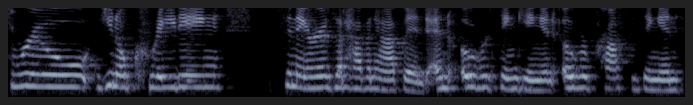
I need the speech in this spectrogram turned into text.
through, you know, creating scenarios that haven't happened and overthinking and over processing and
